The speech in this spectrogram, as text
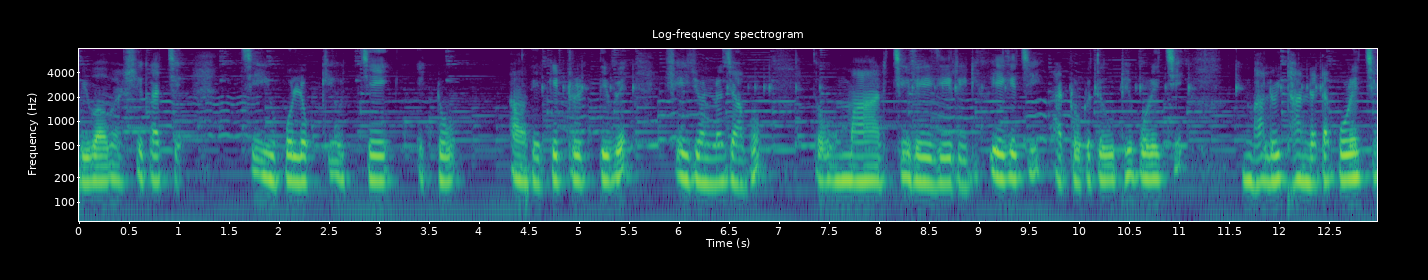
বিবাহবার্ষিক আছে। সেই উপলক্ষে হচ্ছে একটু আমাদেরকে ট্রিট দেবে। সেই জন্য যাব। তো মা আর ছেলে যে রেডি হয়ে গেছি, আর টোটোতে উঠে পড়েছি। ভালোই ঠান্ডাটা পড়েছে।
